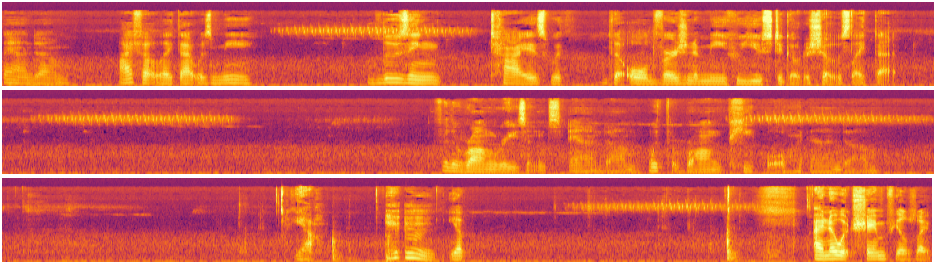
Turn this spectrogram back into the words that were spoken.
And um, I felt like that was me losing ties with the old version of me who used to go to shows like that. For the wrong reasons and um, with the wrong people. And um, yeah. yep. I know what shame feels like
